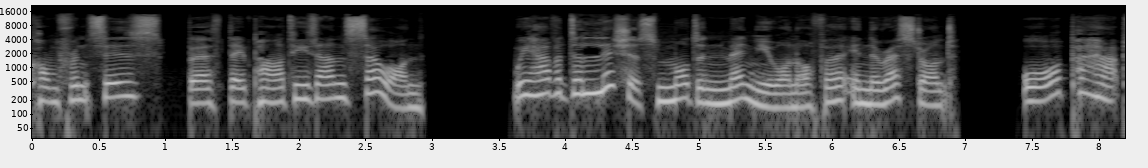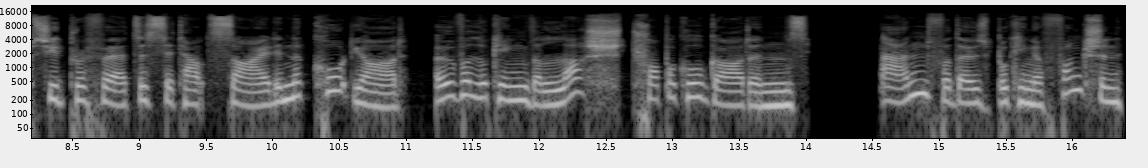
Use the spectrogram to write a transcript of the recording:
conferences, birthday parties, and so on. We have a delicious modern menu on offer in the restaurant, or perhaps you'd prefer to sit outside in the courtyard overlooking the lush tropical gardens. And for those booking a function,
